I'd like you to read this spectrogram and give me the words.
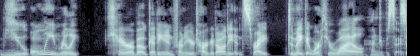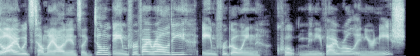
you only really care about getting in front of your target audience, right? To make it worth your while. 100%. So I always tell my audience, like, don't aim for virality, aim for going, quote, mini viral in your niche.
